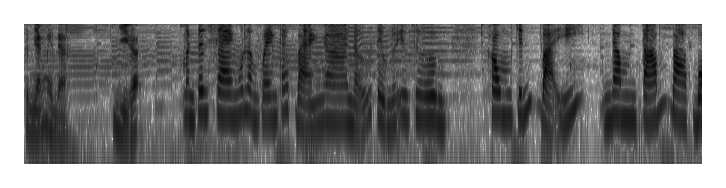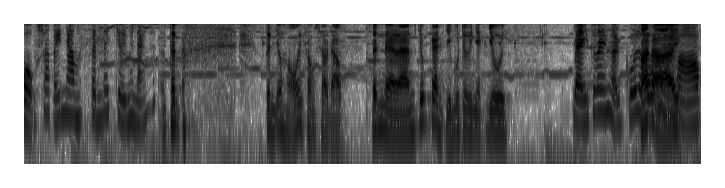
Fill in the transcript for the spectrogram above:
tin nhắn này nè. Cái gì đó? Mình tên Sang muốn làm quen các bạn à, nữ tìm nữ yêu thương. 097 5831 675 Tin đó chơi mình đẳng tin tin dấu hỏi không sao đọc. Tin này là anh chúc các anh chị buổi trưa nhạc vui. Bạn số điện thoại cuối Hết là rồi. 421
